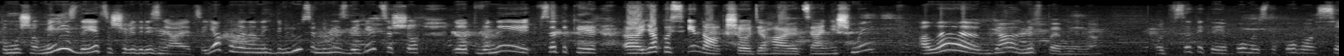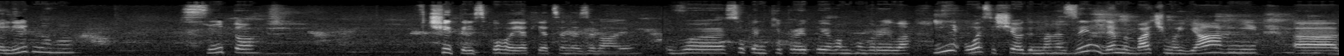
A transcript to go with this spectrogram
Тому що мені здається, що відрізняється. Я коли на них дивлюся, мені здається, що от вони все-таки е, якось інакше одягаються, аніж ми, але я не впевнена. От все-таки якогось такого солідного, суто вчительського, як я це називаю. В сукенки, про яку я вам говорила, і ось ще один магазин, де ми бачимо явні е,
